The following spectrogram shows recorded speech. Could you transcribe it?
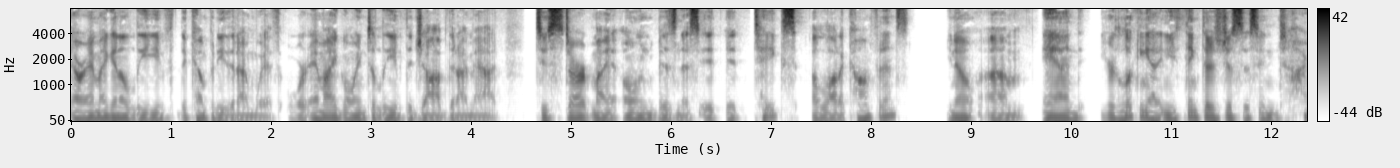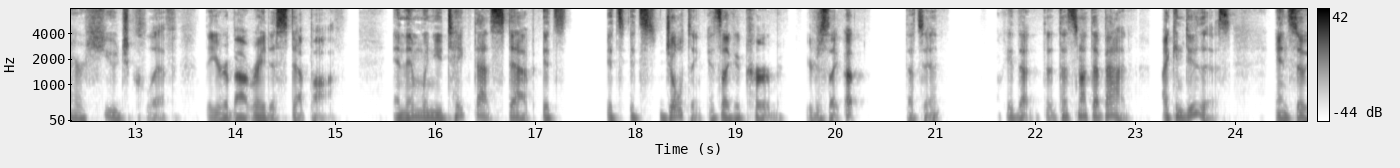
or am I going to leave the company that I'm with, or am I going to leave the job that I'm at to start my own business? It it takes a lot of confidence you know um, and you're looking at it and you think there's just this entire huge cliff that you're about ready to step off. And then when you take that step it's it's it's jolting. It's like a curb. You're just like oh that's it. Okay that, that that's not that bad i can do this and so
